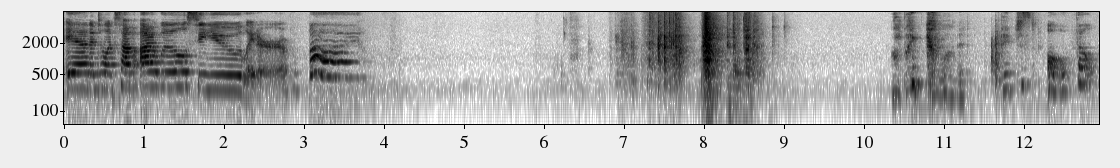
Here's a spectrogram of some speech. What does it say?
And until next time, I will see you later. Bye! Oh my god. They just all fell.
